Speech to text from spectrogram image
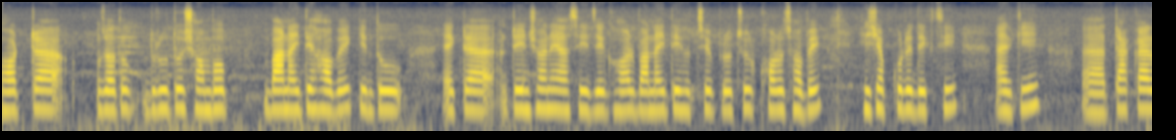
ঘরটা যত দ্রুত সম্ভব বানাইতে হবে, কিন্তু একটা টেনশনে আছি যে ঘর বানাইতে হচ্ছে প্রচুর খরচ হবে, হিসাব করে দেখছি আর কি। টাকার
